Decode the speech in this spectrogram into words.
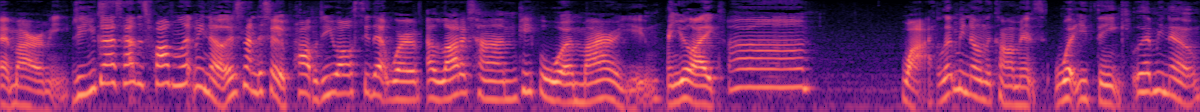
admire me. Do you guys have this problem? Let me know. It's not necessarily a problem. Do you all see that where a lot of times people will admire you and you're like, um, why? Let me know in the comments what you think. Let me know.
